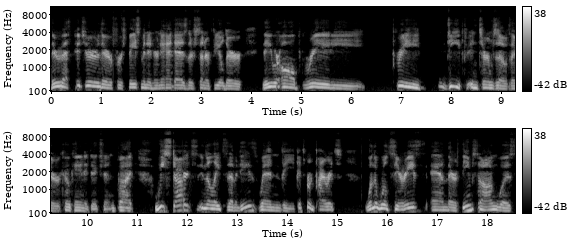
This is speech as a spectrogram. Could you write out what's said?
their best pitcher, their first baseman in Hernandez, their center fielder, they were all pretty, pretty deep in terms of their cocaine addiction. But we start in the late 70s when the Pittsburgh Pirates won the World Series and their theme song was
